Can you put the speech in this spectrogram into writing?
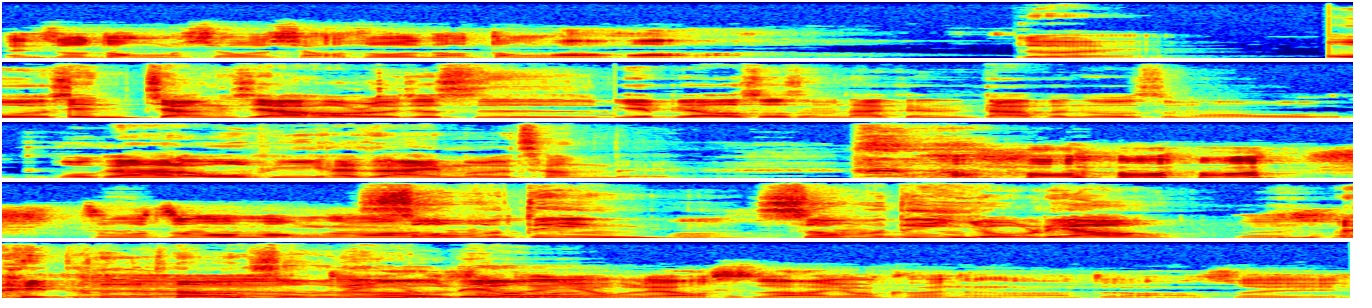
你说动修小说的动画化嘛？对，我先讲一下好了，就是也不要说什么他可能大笨做什么，我我看他的 OP 还是 Aimer 唱的 怎么这么猛的吗？说不定，嗯、说不定有料，哎，说不定有料，说不定有料，是啊，有可能啊，对啊，所以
